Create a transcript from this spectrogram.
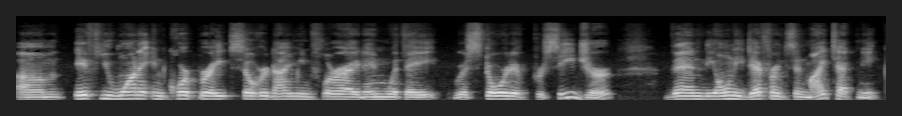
Um, if you want to incorporate silver diamine fluoride in with a restorative procedure, then the only difference in my technique,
